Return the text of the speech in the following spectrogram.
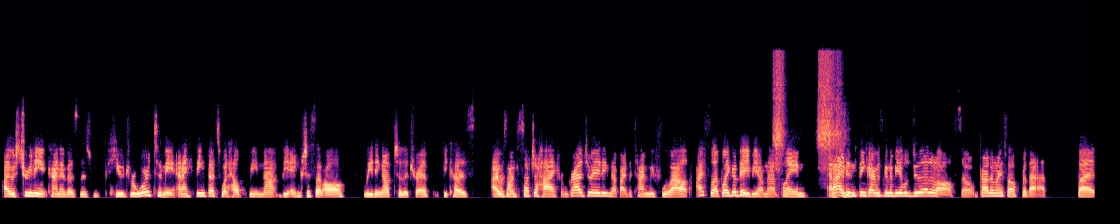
I was treating it kind of as this huge reward to me. And I think that's what helped me not be anxious at all leading up to the trip because I was on such a high from graduating that by the time we flew out, I slept like a baby on that plane. And I didn't think I was going to be able to do that at all. So I'm proud of myself for that. But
